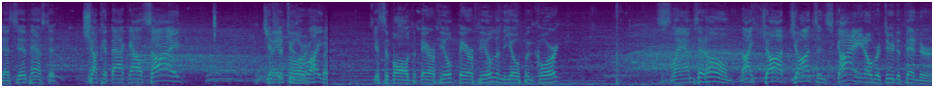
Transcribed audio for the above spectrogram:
Zaitsev has to chuck it back outside. It to the right. Gets the ball to Bearfield. Bearfield in the open court. Slams it home. Nice job. Johnson skying over two defenders.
